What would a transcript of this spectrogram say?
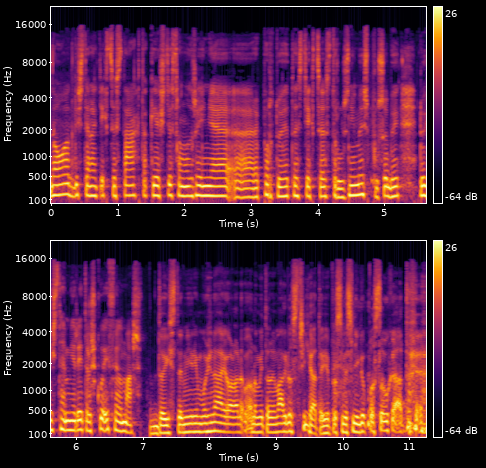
No a když jste na těch cestách, tak ještě samozřejmě eh, reportujete z těch cest různými způsoby, do jisté míry trošku i filmař. Do jisté míry možná jo, ale ono mi to nemá kdo stříhat, takže prosím, jestli někdo posloucháte,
